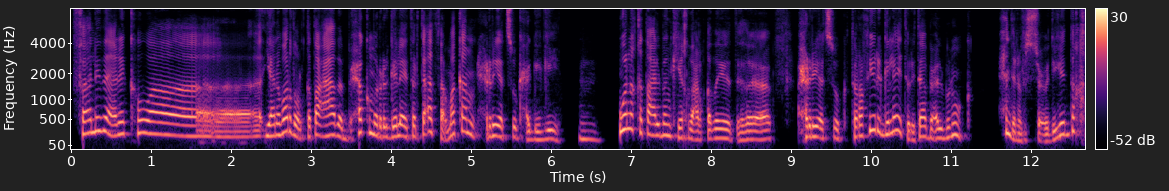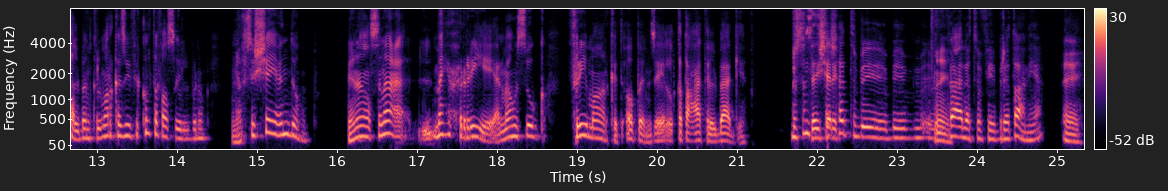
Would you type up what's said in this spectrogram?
فلذلك هو يعني برضو القطاع هذا بحكم ال regulator تأثر. ما كان حرية سوق حقيقية. ولا القطاع البنكي يخضع لقضية آه، حرية سوق. ترى في regulator يتابع البنوك. عندنا في السعودية يتدخل البنك المركزي في كل تفاصيل البنوك. نفس الشيء عندهم. لانها صناعة ما هي حرية يعني ما هو سوق free market open زي القطاعات الباقية. بس انت استشهدت بفعلته إيه. في بريطانيا. إيه.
